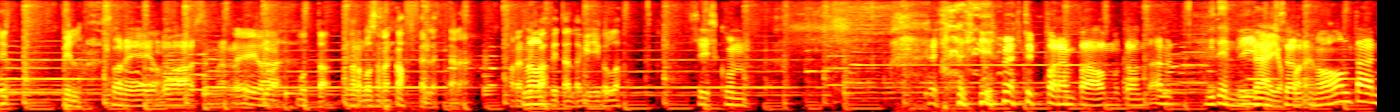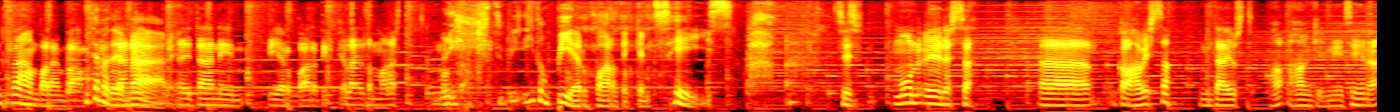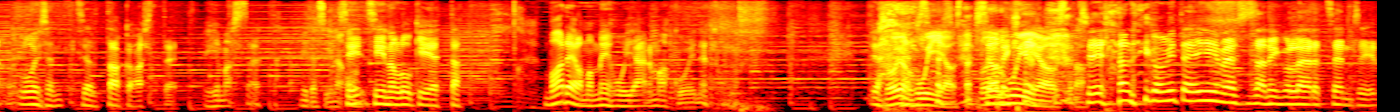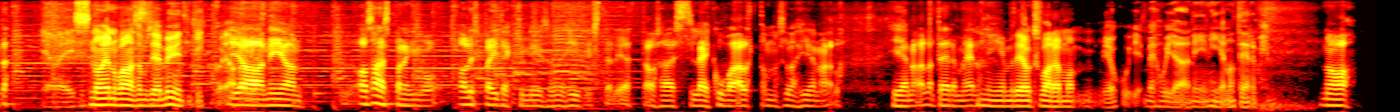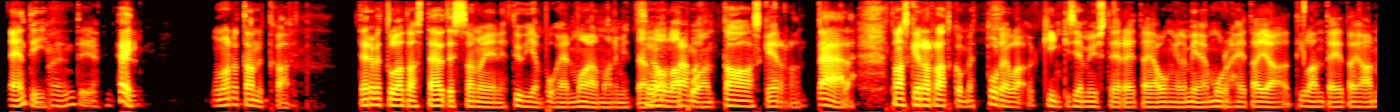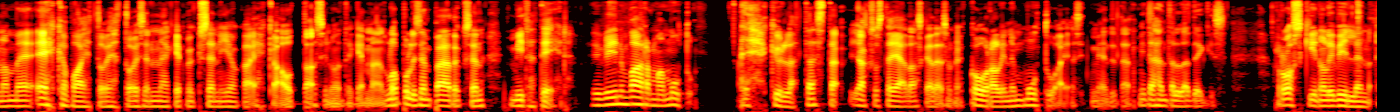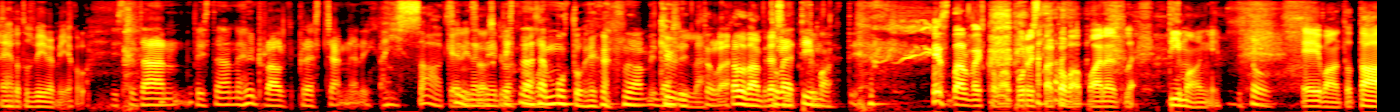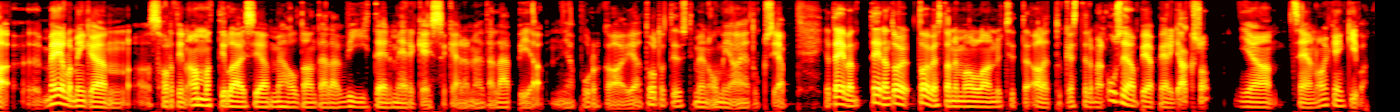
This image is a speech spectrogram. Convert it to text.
Nyt, Ville. Sori, ei ollut ASMR. Ei ole, mutta arvosana kaffelle tänään. Parempi No. kahvi tällä viikolla. Siis kun... Ei hirveästi parempaa on, mutta on tää nyt Miten niin? Tää ei ole on- parempi. No on tää nyt vähän parempaa. mutta mä ei teen tää väärin? Niin, ei tää niin pierupartikkeleilta maistu. Mutta, Hiton pierupartikkelit seis. siis mun yhdessä öö, kahvissa, mitä just ha- hankin, niin siinä luin sen sieltä takaa sitten himassa, että Mitä siinä si- on? siinä luki, että vadelma mehujään makuinen. Ja Noi on huijausta. se Noi on olikin- huijausta. Siinä on niinku, miten ihmeessä sä niinku löydät sen siitä. Joo, ei, siis noi on vaan semmosia myyntikikkoja. Joo, niin on. Osaispa niinku, olispa itekin niin semmoinen hifisteli, että osaisi silleen kuvailla tommosilla hienoilla, hienoilla termeillä. Niin, en tiedä, onko varmaan joku mehujää niin hieno termi. No, En tiedä. en tiedä. Hei. Unohdetaan nyt kahvit. Tervetuloa taas täytesanojen ja tyhjän puheen maailmaan, nimittäin Se on tämä. on taas kerran täällä. Taas kerran ratkomme todella kinkkisiä mysteereitä ja ongelmia ja murheita ja tilanteita ja annamme ehkä vaihtoehtoisen näkemyksen, joka ehkä auttaa sinua tekemään lopullisen päätöksen, mitä tehdä. Hyvin varma mutu. Eh, kyllä, tästä jaksosta jää taas käteen semmoinen kourallinen mutua ja sitten mietitään, että mitä hän tällä tekisi. Roskiin oli Villen ehdotus viime viikolla. Pistetään, pistetään ne Hydraulic Press Channeliin. Ai saakeli, Sinne, se niin pistetään kova. sen mutu ja katsotaan mitä Kyllä. tulee. Katsotaan, mitä tulee. timantti. Jos tarpeeksi kovaa puristaa kovaa paineen, niin tulee timangi. Joo. Ei vaan, tota, me ei ole minkään sortin ammattilaisia, me halutaan täällä viihteen merkeissä käydä näitä läpi ja, ja purkaa ja tuoda tietysti meidän omia ajatuksia. Ja teidän, teidän toi- toiveestanne me ollaan nyt sitten alettu käsittelemään useampia per jakso, ja se on oikein kiva.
